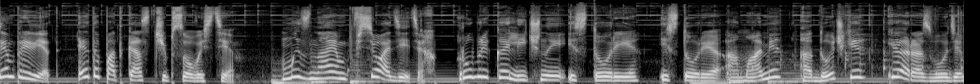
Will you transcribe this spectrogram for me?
Всем привет! Это подкаст «Чипсовости». Мы знаем все о детях. Рубрика «Личные истории». История о маме, о дочке и о разводе.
